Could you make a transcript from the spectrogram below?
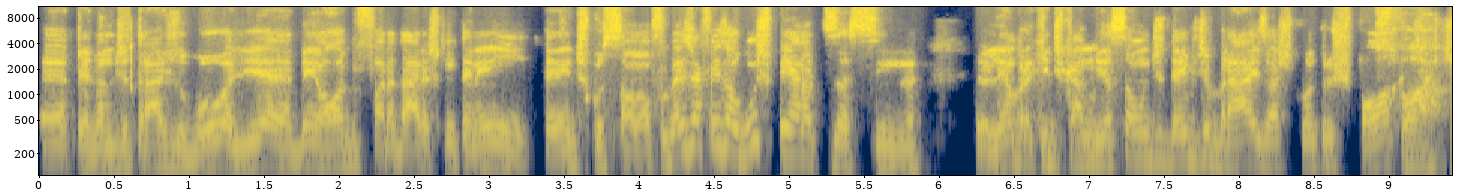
É, pegando de trás do gol ali, é bem óbvio, fora da área, acho que não tem nem, tem nem discussão, não. O Fluminense já fez alguns pênaltis assim, né? Eu lembro aqui de cabeça um de David Braz, acho que contra o Sport. Sport.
